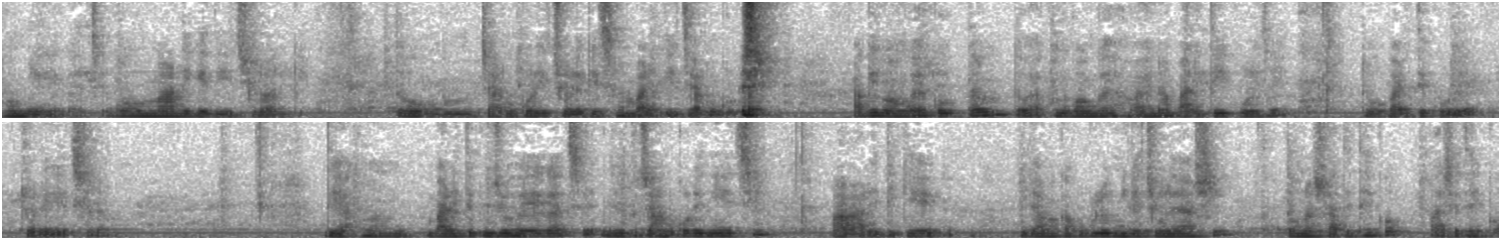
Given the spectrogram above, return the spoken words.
ঘুম ভেঙে গেছে। ঘুম মা ডেকে দিয়েছিল আর কি। তো চান করেই চলে গেছিলাম, বাড়িতেই চান করেছি। আগে গঙ্গায় করতাম, তো এখন গঙ্গায় হয় না, বাড়িতেই করে যাই। তো বাড়িতে করে চলে গেছিলাম। দিয়ে এখন বাড়িতে পুজো হয়ে গেছে, যেহেতু চান করে নিয়েছি। আর এদিকে জামা কাপড়গুলো মিলে চলে আসি। তোমরা সাথে থেকো, পাশে থেকো।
